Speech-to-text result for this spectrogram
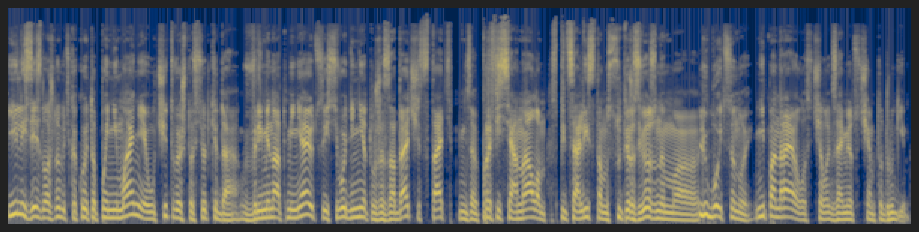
или здесь должно быть какое-то понимание, учитывая, что все-таки, да, времена отменяются, и сегодня нет уже задачи стать, не знаю, профессионалом, специалистом, суперзвездным э, любой ценой. Не понравилось, человек займется чем-то другим.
